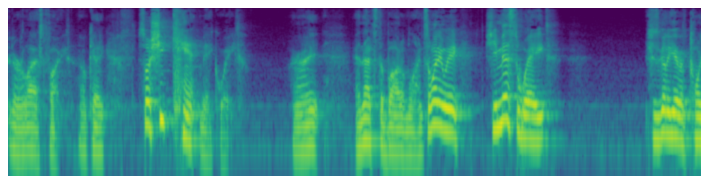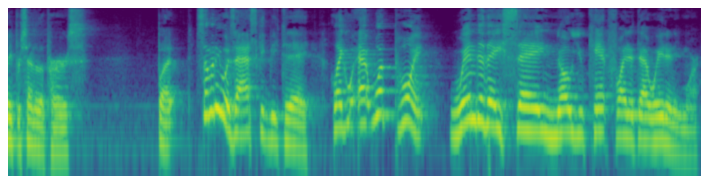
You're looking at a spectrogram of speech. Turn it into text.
in her last fight. Okay, so she can't make weight. All right, and that's the bottom line. So anyway, she missed weight she's going to give up 20% of the purse. But somebody was asking me today, like, at what point, when do they say, no, you can't fight at that weight anymore?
